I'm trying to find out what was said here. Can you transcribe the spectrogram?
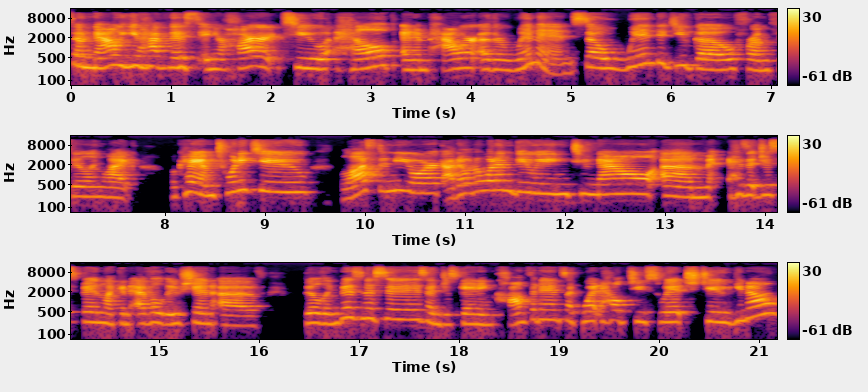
so now you have this in your heart to help and empower other women so when did you go from feeling like okay i'm 22 lost in new york i don't know what i'm doing to now um, has it just been like an evolution of building businesses and just gaining confidence? Like, what helped you switch to, you know,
